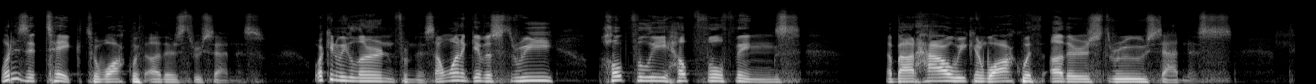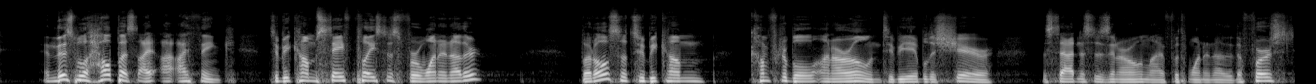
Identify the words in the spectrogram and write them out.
What does it take to walk with others through sadness? What can we learn from this? I want to give us three hopefully helpful things about how we can walk with others through sadness. And this will help us, I, I think, to become safe places for one another, but also to become comfortable on our own, to be able to share the sadnesses in our own life with one another. The first,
